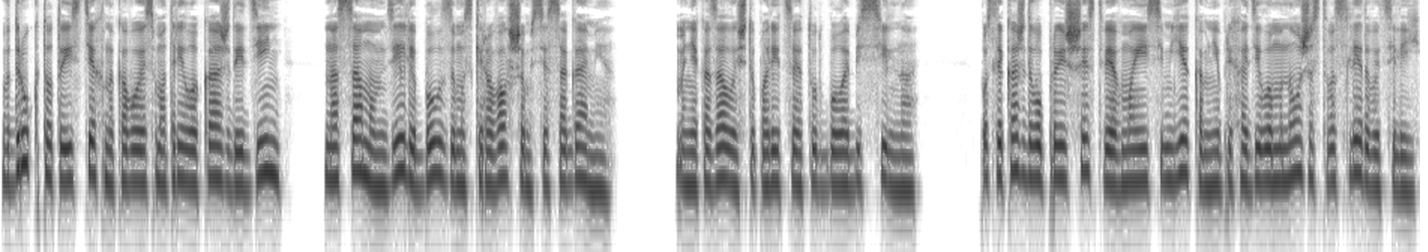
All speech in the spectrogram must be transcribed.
Вдруг кто-то из тех, на кого я смотрела каждый день, на самом деле был замаскировавшимся Сагами. Мне казалось, что полиция тут была бессильна. После каждого происшествия в моей семье ко мне приходило множество следователей.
